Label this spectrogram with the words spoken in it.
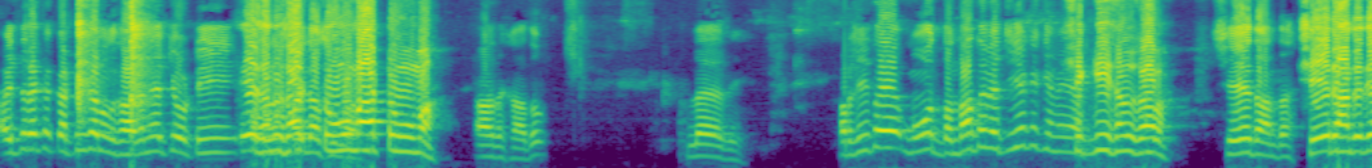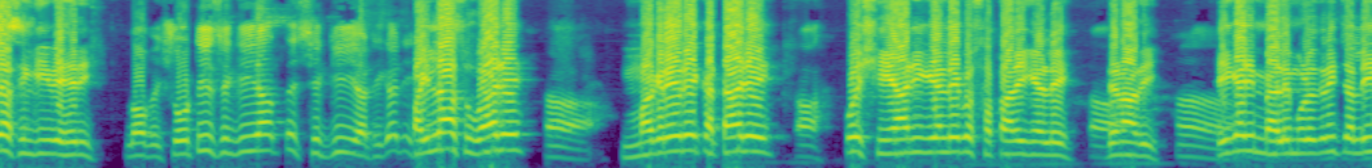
ਇੱਧਰ ਇੱਕ ਕੱਟੀ ਤੁਹਾਨੂੰ ਦਿਖਾ ਦਿੰਦੇ ਆ ਝੋਟੀ। ਇਹ ਸੰਧੂ ਸਾਹਿਬ ਟੂਮ ਆ ਟੂਮ ਆ। ਦਿਖਾ ਦਿਓ। ਲੈ ਵੀ ਹਰਜੀਤ ਮੂੰਹ ਦੰਦਾਂ ਦੇ ਵਿੱਚ ਹੀ ਆ ਕਿ ਕਿਵੇਂ ਆ? ਛਿੱਗੀ ਸੰਧੂ ਸਾਹਿਬ। ਛੇ ਦੰਦ। ਛੇ ਦੰਦ ਤੇ ਆ ਸਿੰਗੀ ਵੇਹਰੀ। ਲਓ ਵੀ ਛੋਟੀ ਸਿੰਗੀ ਆ ਤੇ ਛਿੱਗੀ ਆ ਠੀਕ ਆ ਜੀ। ਪਹਿਲਾ ਸੂਆ ਜੇ। ਹਾਂ। ਮਗਰੇ ਦੇ ਕੱਟਾ ਜੇ ਕੋਈ ਛੀਆਂ ਦੀ ਗਿਣ ਲੈ ਕੋਈ ਸੱਤਾਂ ਦੀ ਗਿਣ ਲੈ ਦਿਨਾਂ ਦੀ। ਹਾਂ। ਠੀਕ ਹੈ ਜੀ ਮੈਲੇ ਮੁਲੇ ਤੇ ਨਹੀਂ ਚੱਲੀ।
